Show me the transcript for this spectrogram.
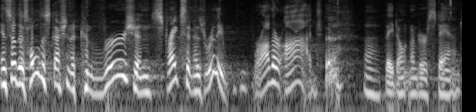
And so this whole discussion of conversion strikes them as really rather odd. Uh, they don't understand.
